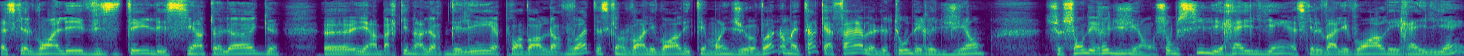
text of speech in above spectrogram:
Est-ce qu'elles vont aller visiter les scientologues euh, et embarquer dans leur délire pour avoir leur vote? Est-ce qu'on va aller voir les témoins de Jéhovah? Non, mais tant qu'à faire le tour des religions, ce sont des religions. Ça aussi, les Raéliens, est-ce qu'elle va aller voir les Raéliens?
